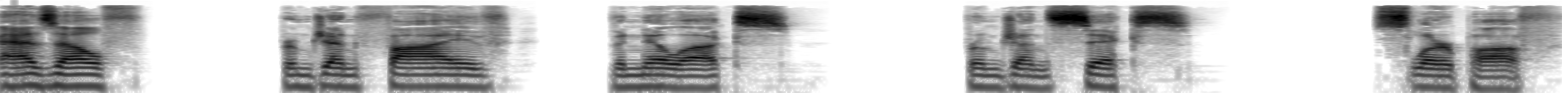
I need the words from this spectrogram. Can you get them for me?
Azelf. From Gen 5, Vanilluxe. From Gen 6, Slurpuff.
